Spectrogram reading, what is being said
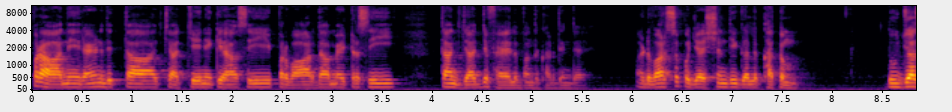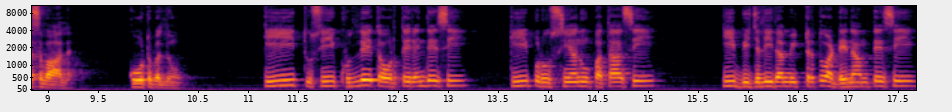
ਭਰਾ ਨੇ ਰਹਿਣ ਦਿੱਤਾ, ਚਾਚੇ ਨੇ ਕਿਹਾ ਸੀ, ਪਰਿਵਾਰ ਦਾ ਮੈਟਰ ਸੀ, ਤਾਂ ਜੱਜ ਫਾਈਲ ਬੰਦ ਕਰ ਦਿੰਦਾ ਹੈ। ਐਡਵਰਸ ਪੋਜੈਸ਼ਨ ਦੀ ਗੱਲ ਖਤਮ। ਦੂਜਾ ਸਵਾਲ, ਕੋਰਟ ਵੱਲੋਂ ਕੀ ਤੁਸੀਂ ਖੁੱਲੇ ਤੌਰ ਤੇ ਰਹਿੰਦੇ ਸੀ? ਕੀ ਪੜੋਸੀਆਂ ਨੂੰ ਪਤਾ ਸੀ? ਕੀ ਬਿਜਲੀ ਦਾ ਮੀਟਰ ਤੁਹਾਡੇ ਨਾਮ ਤੇ ਸੀ?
